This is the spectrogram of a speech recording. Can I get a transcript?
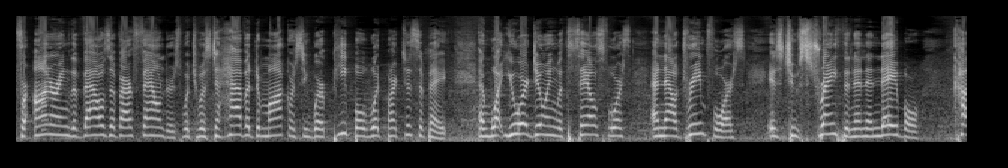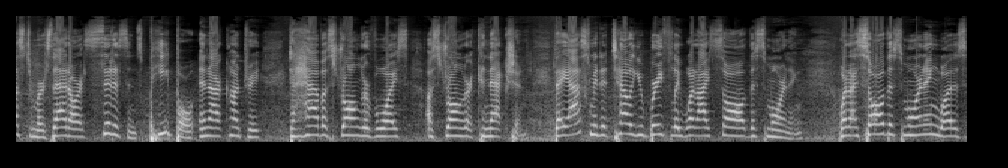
for honoring the vows of our founders, which was to have a democracy where people would participate. And what you are doing with Salesforce and now Dreamforce is to strengthen and enable customers that are citizens, people in our country, to have a stronger voice, a stronger connection. They asked me to tell you briefly what I saw this morning. What I saw this morning was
